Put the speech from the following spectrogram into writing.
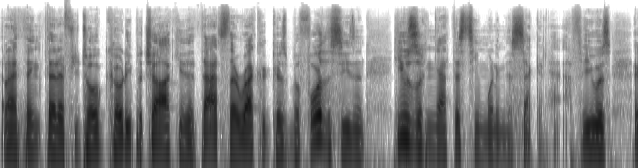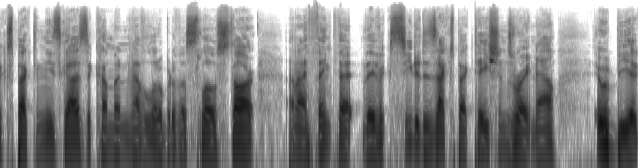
And I think that if you told Cody Pachaki that that's their record, because before the season, he was looking at this team winning the second half. He was expecting these guys to come in and have a little bit of a slow start. And I think that they've exceeded his expectations right now. It would be a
